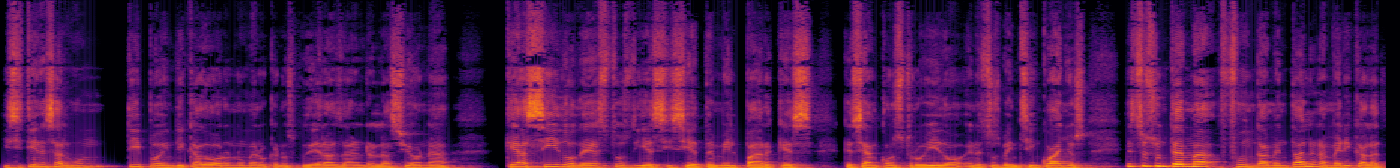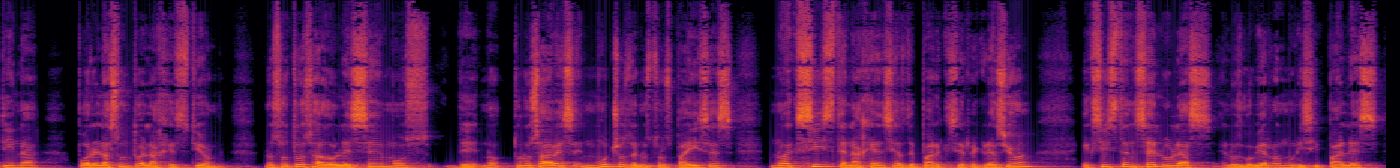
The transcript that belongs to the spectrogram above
Y si tienes algún tipo de indicador o número que nos pudieras dar en relación a ¿Qué ha sido de estos 17 mil parques que se han construido en estos 25 años? Esto es un tema fundamental en América Latina por el asunto de la gestión. Nosotros adolecemos de, no, tú lo sabes, en muchos de nuestros países no existen agencias de parques y recreación, existen células en los gobiernos municipales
